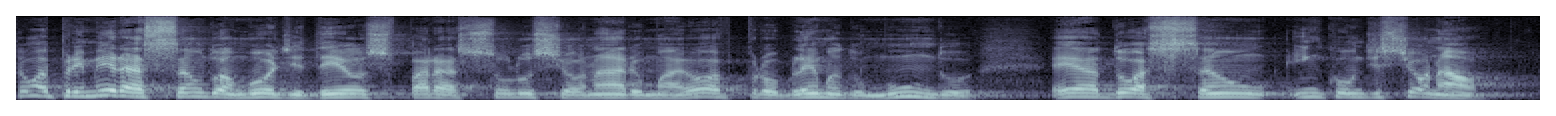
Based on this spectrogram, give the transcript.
Então, a primeira ação do amor de Deus para solucionar o maior problema do mundo é a doação incondicional.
